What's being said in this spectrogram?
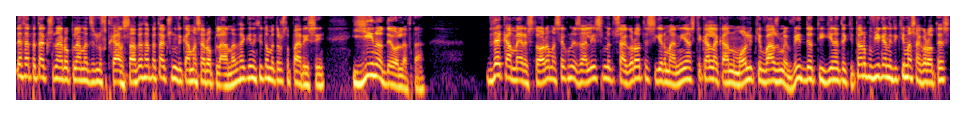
Δεν θα πετάξουν αεροπλάνα της Λουφτχάνσα, δεν θα πετάξουν δικά μας αεροπλάνα, δεν θα κινηθεί το μετρό στο Παρίσι. Γίνονται όλα αυτά. Δέκα μέρες τώρα μας έχουν ζαλίσει με τους αγρότες της Γερμανίας και καλά κάνουμε όλοι και βάζουμε βίντεο τι γίνεται εκεί. Τώρα που βγήκαν οι δικοί μας αγρότες,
